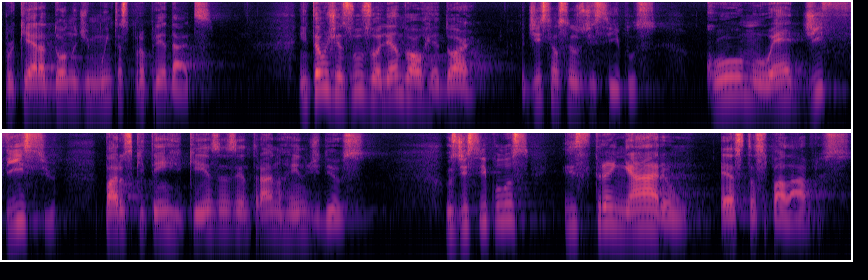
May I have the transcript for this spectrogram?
porque era dono de muitas propriedades. Então Jesus, olhando ao redor, disse aos seus discípulos: Como é difícil para os que têm riquezas entrar no reino de Deus. Os discípulos estranharam estas palavras.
